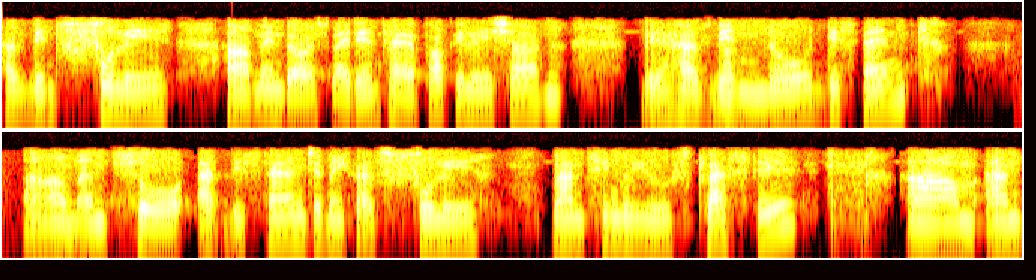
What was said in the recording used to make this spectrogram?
has been fully um, endorsed by the entire population. there has been no dissent. Um, and so at this time, Jamaica has fully banned single-use plastic um, and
